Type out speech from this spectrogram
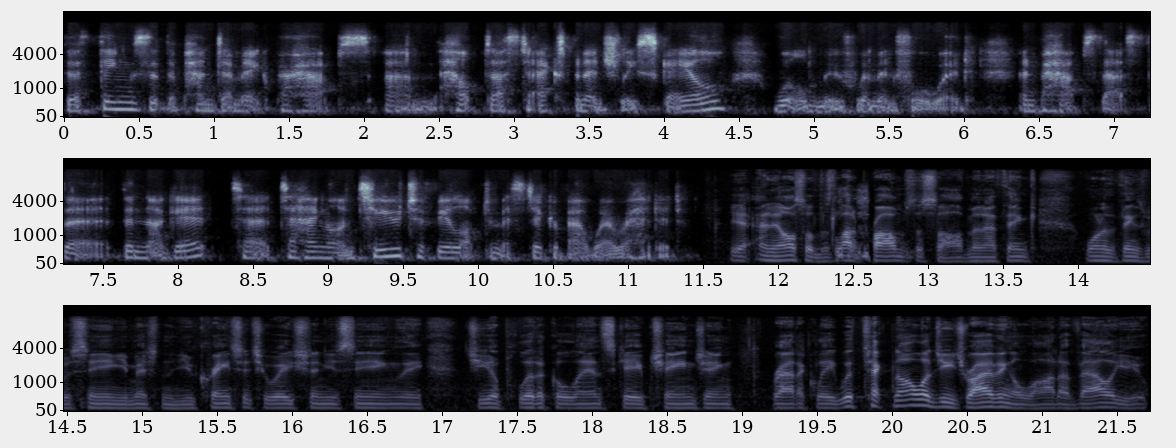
the things that the pandemic perhaps um, helped us to exponentially scale will move women forward, and perhaps that's the the nugget to to hang on to to feel optimistic about where we're headed. Yeah, and also there's a lot of problems to solve. And I think one of the things we're seeing, you mentioned the Ukraine situation, you're seeing the geopolitical landscape changing radically with technology driving a lot of value.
